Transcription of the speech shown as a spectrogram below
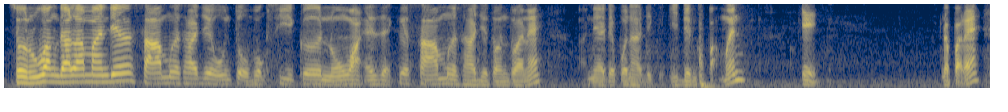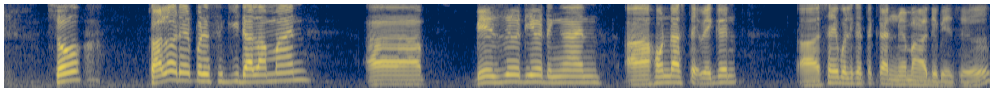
So ruang dalaman dia sama sahaja untuk Voxy ke Nova SZ ke sama sahaja tuan-tuan eh. Ni ada pun ada hidden compartment. Okay. Dapat eh. So kalau daripada segi dalaman uh, beza dia dengan uh, Honda Stepwagon uh, saya boleh katakan memang ada beza.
